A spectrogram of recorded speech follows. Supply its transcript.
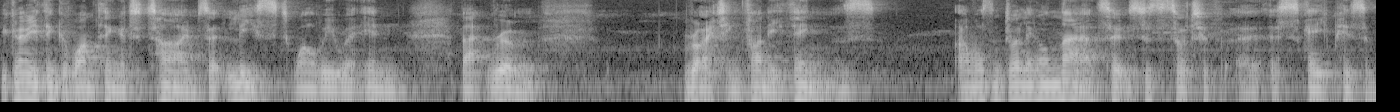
you can only think of one thing at a time. So at least while we were in that room writing funny things, I wasn't dwelling on that. So it was just sort of uh, escapism."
